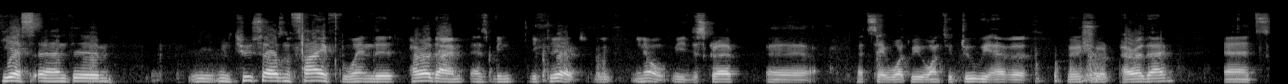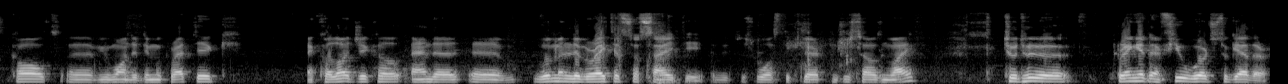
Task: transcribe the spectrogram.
Yes, and um, in 2005, when the paradigm has been declared, we, you know, we describe, uh, let's say, what we want to do. We have a very short paradigm. It's called, uh, we want a democratic, ecological, and a, a women-liberated society. This was declared in 2005. To, to bring it in few words together.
